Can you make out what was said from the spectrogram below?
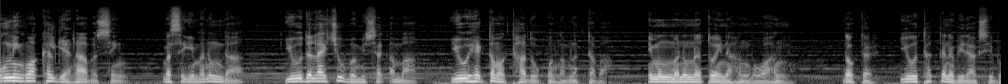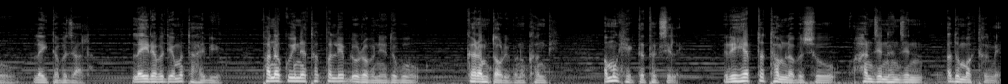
ꯄꯨꯛꯅꯤꯡ ꯋꯥꯈꯜꯒꯤ ꯑꯅꯥꯕꯁꯤꯡ ꯃꯁꯤꯒꯤ ꯃꯅꯨꯡꯗ ꯌꯨꯗ ꯂꯥꯏꯆꯨꯕ ꯃꯤꯁꯛ ꯑꯃ ꯌꯨ ꯍꯦꯛꯇꯃꯛ ꯊꯥꯗꯣꯛꯄ ꯉꯝꯂꯛꯇꯕ ꯏꯃꯨꯡ ꯃꯅꯨꯡꯅ ꯇꯣꯏꯅ ꯍꯪꯕ ꯋꯥꯍꯪꯅꯤ ꯗꯣꯛꯇꯔ ꯌꯨ ꯊꯛꯇꯅ ꯍꯤꯗꯥꯛꯁꯤꯕꯨ ꯂꯩꯇꯕ ꯖꯥꯠꯂ ꯂꯩꯔꯕꯗꯤ ꯑꯃꯠꯇ ꯍꯥꯏꯕꯤꯌꯨ ꯐꯅ ꯀꯨꯏꯅ ꯊꯛꯄ ꯂꯦꯞꯂꯨꯔꯕꯅꯤ ꯑꯗꯨꯕꯨ ꯀꯔꯝ ꯇꯧꯔꯤꯕꯅꯣ ꯈꯪꯗꯦ ꯑꯃꯨꯛ ꯍꯦꯛꯇ ꯊꯛꯆꯤꯜꯂꯦ ꯔꯤꯍꯦꯞꯇ ꯊꯝꯂꯕꯁꯨ ꯍꯟꯖꯤꯟ ꯍꯟꯖꯤꯟ ꯑꯗꯨꯃꯛ ꯊꯛꯂꯦ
